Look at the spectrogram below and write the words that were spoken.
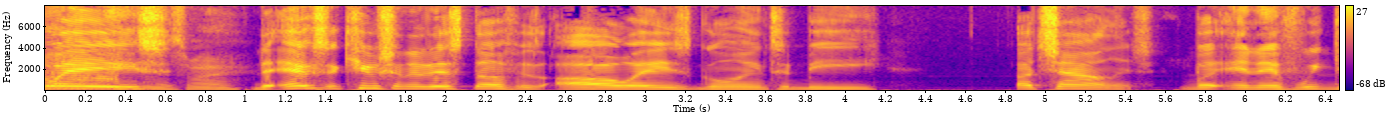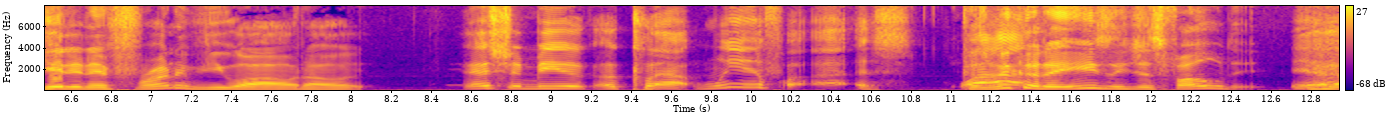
always weakness, the execution of this stuff is always going to be a challenge. But and if we get it in front of you all though, that should be a, a clap win for us. Because we could have easily just folded. Yeah, we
